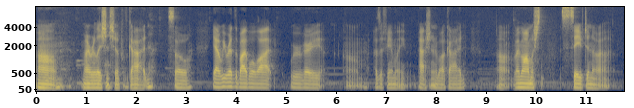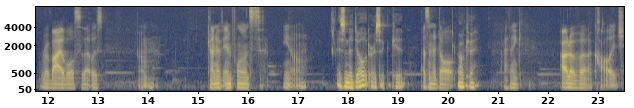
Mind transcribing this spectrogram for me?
um, my relationship with God. So, yeah, we read the Bible a lot. We were very, um, as a family, passionate about God. Uh, my mom was saved in a revival, so that was um, kind of influenced, you know, As an adult or as a kid? as an adult. Okay. I think out of uh, college.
